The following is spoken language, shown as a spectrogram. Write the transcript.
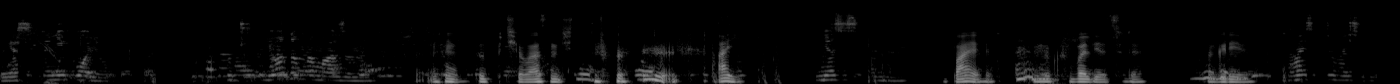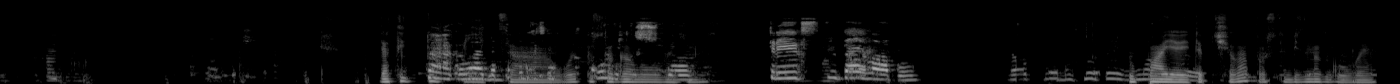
Я что-то не понял. Тут медом намазано? Ну, Тут пчела, значит. Ай, Меня засыпали. тупая. Ну-ка, вали отсюда. Погрею. Давай закрывайся дверь. Какая дверь? Да ты Так, ладно, тупица. какой пустоголовая. Трикс, дай лапу. Ну, ну, ну, Тупая эта пчела, просто безмозговая.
